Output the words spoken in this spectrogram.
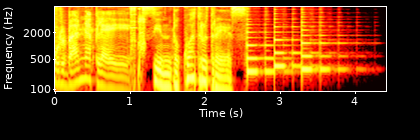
Urbana Play 1043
